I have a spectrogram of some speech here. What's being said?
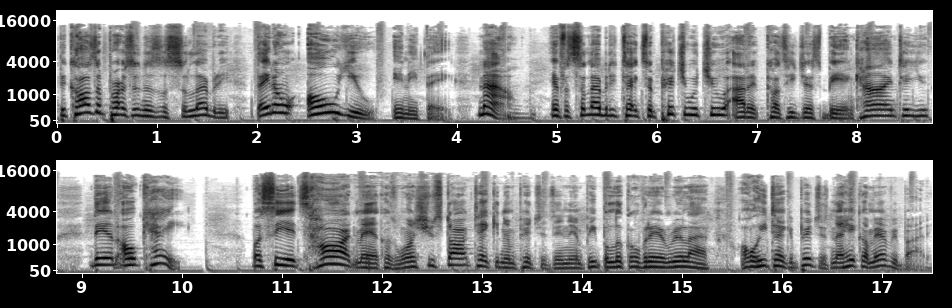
Because a person is a celebrity, they don't owe you anything. Now, if a celebrity takes a picture with you out of because he's just being kind to you, then okay. But see, it's hard, man, because once you start taking them pictures and then people look over there and realize, oh, he taking pictures. Now here come everybody.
